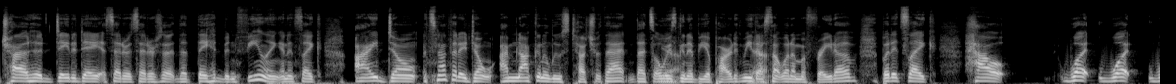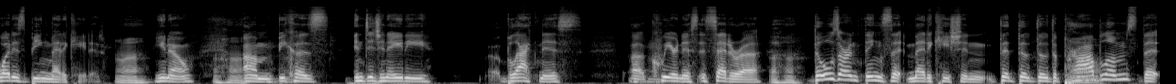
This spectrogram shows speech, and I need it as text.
childhood day to day et cetera et cetera, et cetera that they had been feeling. And it's like I don't it's not that I don't I'm not going to lose touch with that. That's always going to be a part of me. That's not what I'm afraid of. But it's like how what what what is being medicated? Uh, you know? Um, because indigeneity uh, blackness uh, queerness, etc. Those aren't things that medication, the the the, the problems that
